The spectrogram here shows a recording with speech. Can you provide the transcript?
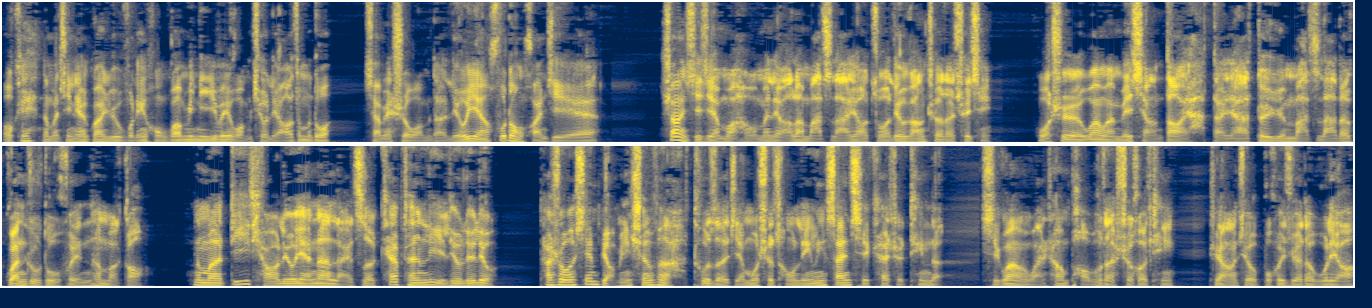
？OK，那么今天关于五菱宏光 mini EV 我们就聊这么多，下面是我们的留言互动环节。上一期节目啊，我们聊了马自达要做六缸车的事情，我是万万没想到呀，大家对于马自达的关注度会那么高。那么第一条留言呢，来自 Captain Lee 六六六，他说：“先表明身份啊，兔子的节目是从零零三期开始听的，习惯晚上跑步的时候听，这样就不会觉得无聊。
